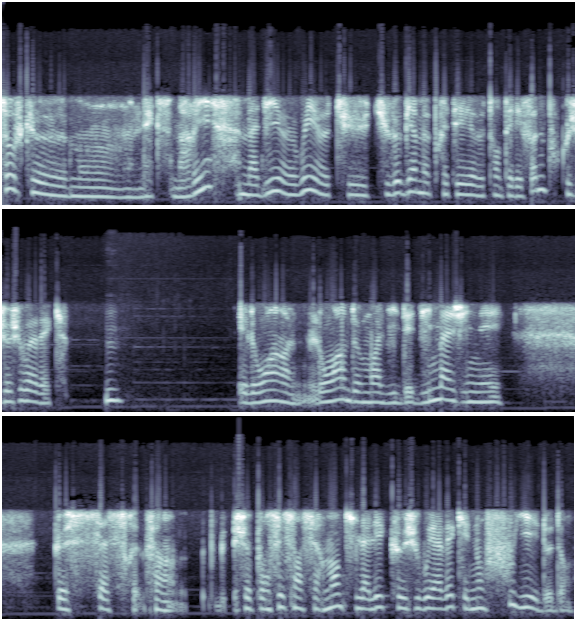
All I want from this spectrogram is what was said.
Sauf que mon ex-mari m'a dit euh, oui, euh, tu, tu, veux bien me prêter euh, ton téléphone pour que je joue avec. Hmm. Et loin, loin de moi l'idée d'imaginer que ça serait. Enfin, je pensais sincèrement qu'il allait que jouer avec et non fouiller dedans.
